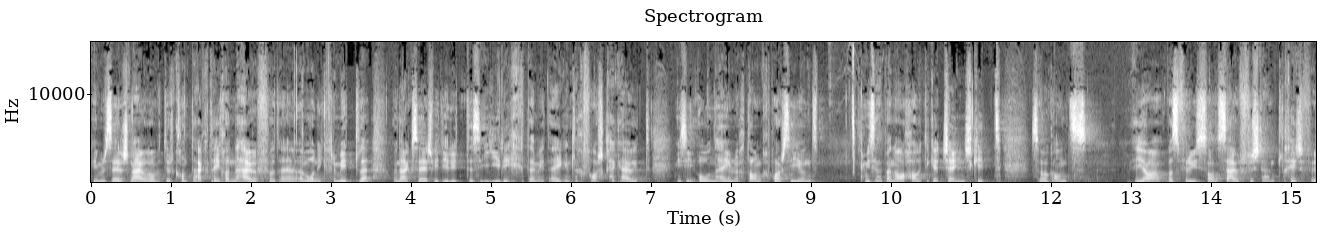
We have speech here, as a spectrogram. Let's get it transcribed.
wie wir sehr schnell durch Kontakt haben können helfen und eine Wohnung vermitteln und dann siehst, wie die Leute das einrichten mit eigentlich fast kein Geld, wie sie unheimlich dankbar sind und wie es eben nachhaltigen Change gibt. So ganz ja, was für uns so selbstverständlich ist, für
